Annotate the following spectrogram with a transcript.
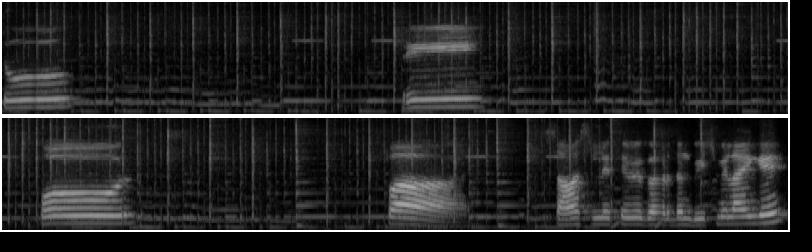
two three four five सांस लेते हुए गर्दन बीच में लाएँगे।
